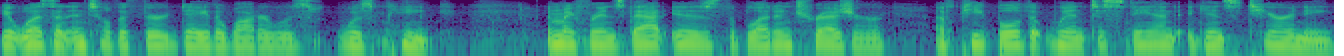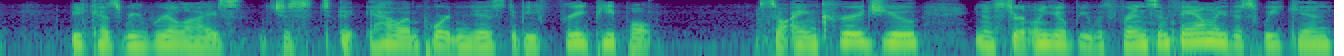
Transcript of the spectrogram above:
It wasn't until the third day the water was, was pink. And my friends, that is the blood and treasure of people that went to stand against tyranny because we realize just uh, how important it is to be free people. So I encourage you, you know, certainly you'll be with friends and family this weekend,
